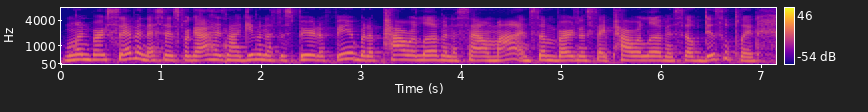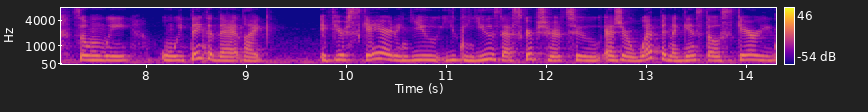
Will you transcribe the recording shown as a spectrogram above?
1 verse 7 that says, For God has not given us the spirit of fear, but of power, love, and a sound mind. Some versions say power, love, and self-discipline. So when we when we think of that, like if you're scared and you you can use that scripture to as your weapon against those scary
